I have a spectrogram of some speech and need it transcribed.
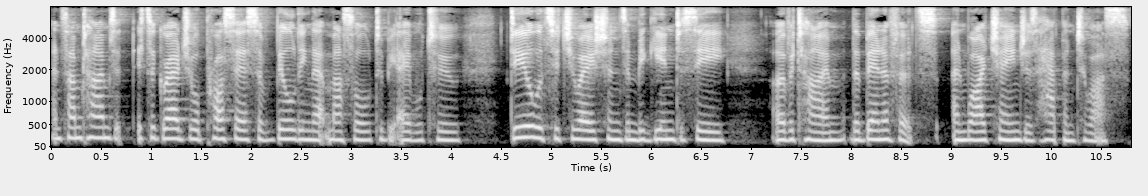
and sometimes it, it's a gradual process of building that muscle to be able to deal with situations and begin to see over time the benefits and why changes happen to us.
